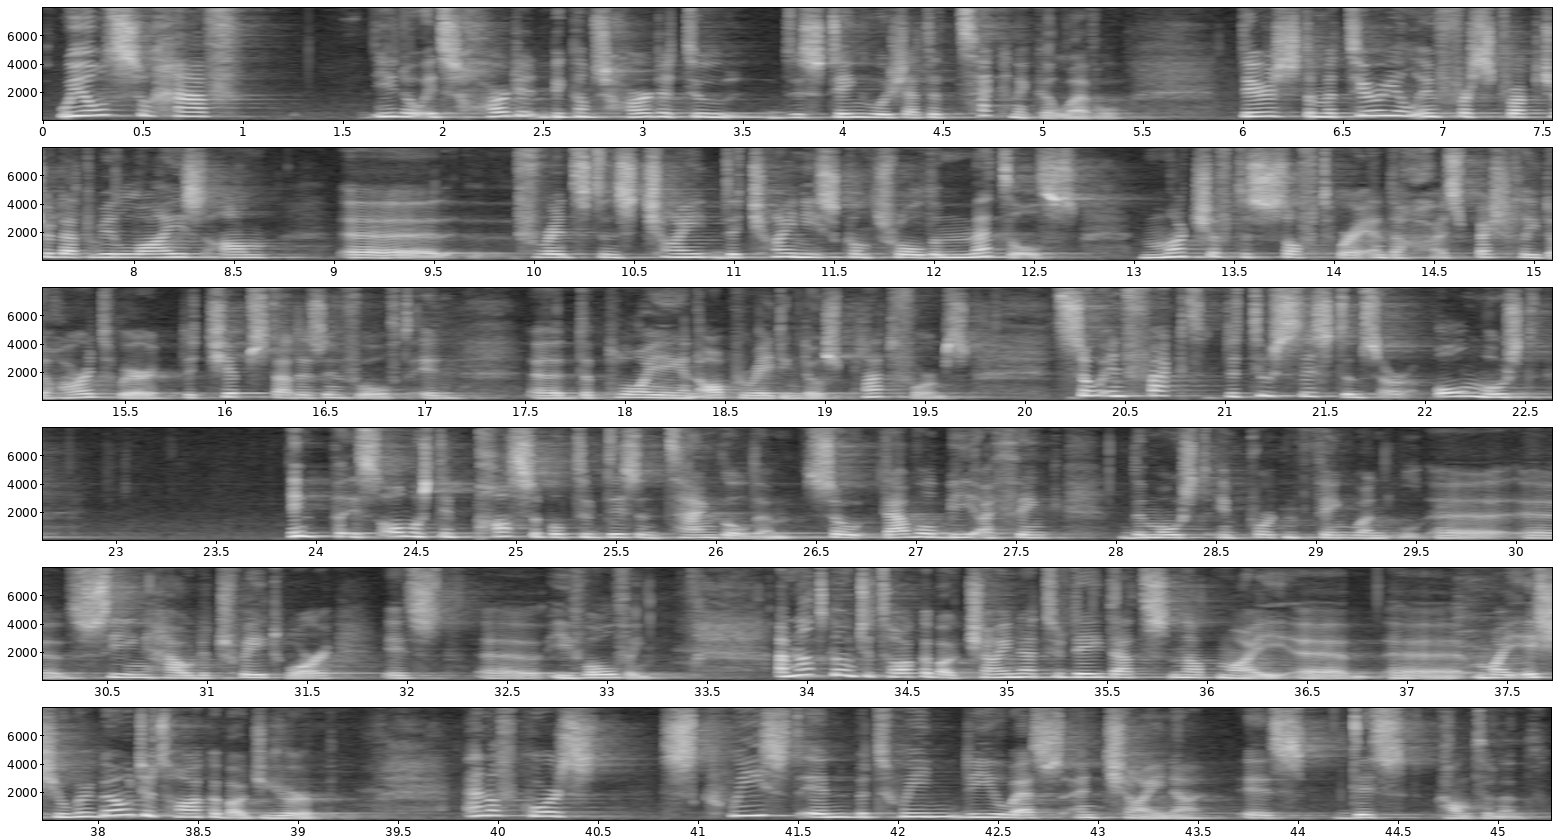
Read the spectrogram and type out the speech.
We also have, you know, it's harder, it becomes harder to distinguish at the technical level. There's the material infrastructure that relies on, uh, for instance, Chi the Chinese control the metals, much of the software and the, especially the hardware, the chips that is involved in uh, deploying and operating those platforms. So in fact, the two systems are almost it's almost impossible to disentangle them. So that will be, I think, the most important thing when uh, uh, seeing how the trade war is uh, evolving. I'm not going to talk about China today, that's not my, uh, uh, my issue. We're going to talk about Europe. And of course, squeezed in between the US and China is this continent.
